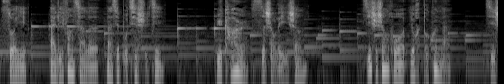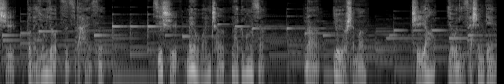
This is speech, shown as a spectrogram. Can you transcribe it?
所以，艾丽放下了那些不切实际，与卡尔厮守了一生。即使生活有很多困难，即使不能拥有自己的孩子，即使没有完成那个梦想，那又有什么？只要有你在身边。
